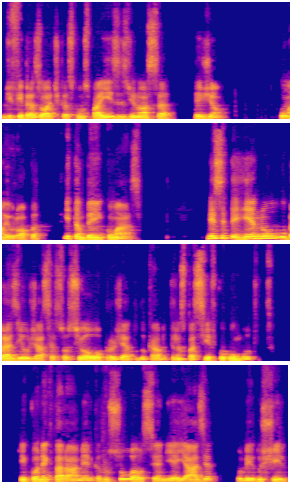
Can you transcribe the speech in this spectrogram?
de fibras óticas com os países de nossa região, com a Europa e também com a Ásia. Nesse terreno, o Brasil já se associou ao projeto do Cabo Transpacífico Humboldt, que conectará a América do Sul, a Oceania e Ásia, por meio do Chile,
